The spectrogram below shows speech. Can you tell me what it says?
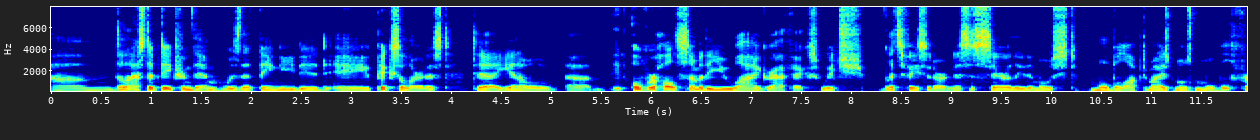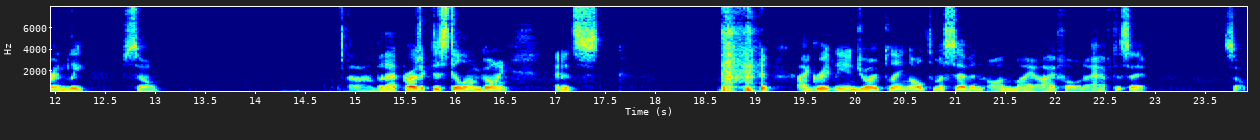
Um, the last update from them was that they needed a pixel artist you know, uh, overhauls some of the UI graphics, which, let's face it, aren't necessarily the most mobile optimized, most mobile friendly. So, uh, but that project is still ongoing, and it's. I greatly enjoy playing Ultima 7 on my iPhone, I have to say. So.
